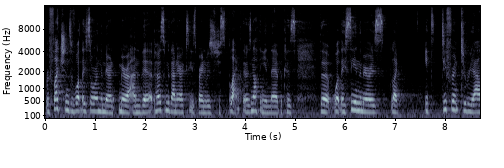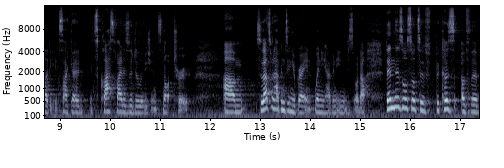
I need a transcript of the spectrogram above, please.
reflections of what they saw in the mirror, mirror. And the person with anorexia's brain was just blank. There was nothing in there because the, what they see in the mirror is like it's different to reality. It's like a it's classified as a delusion. It's not true. Um, so that's what happens in your brain when you have an eating disorder. Then there's all sorts of because of the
